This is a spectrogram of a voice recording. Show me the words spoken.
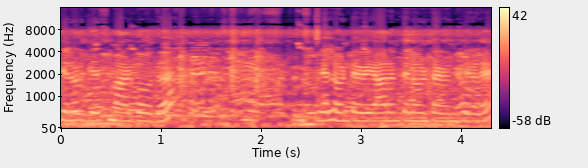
ಕೆಲವ್ರು ಗೆಸ್ ಮಾಡ್ಬೋದು. ಎಲ್ಲ ಹೊಂಟೇವಿ ಯಾರಂತೆಲ್ಲ ಹೊಂಟೇವಿ ಅಂತೇಳಿ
